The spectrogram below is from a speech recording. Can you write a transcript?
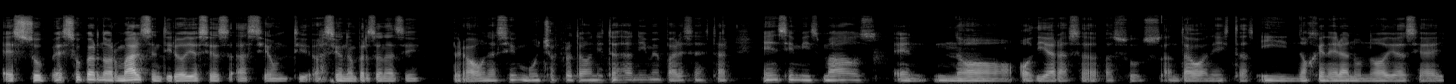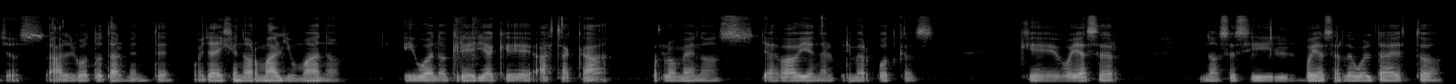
Es súper normal sentir odio hacia, un hacia una persona así. Pero aún así muchos protagonistas de anime parecen estar ensimismados en no odiar a, sus antagonistas y no generan un odio hacia ellos, algo totalmente, como ya dije, normal y humano. Y bueno, creería que hasta acá, por lo menos, ya va bien el primer podcast que voy a hacer. No sé si voy a hacer de vuelta esto,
